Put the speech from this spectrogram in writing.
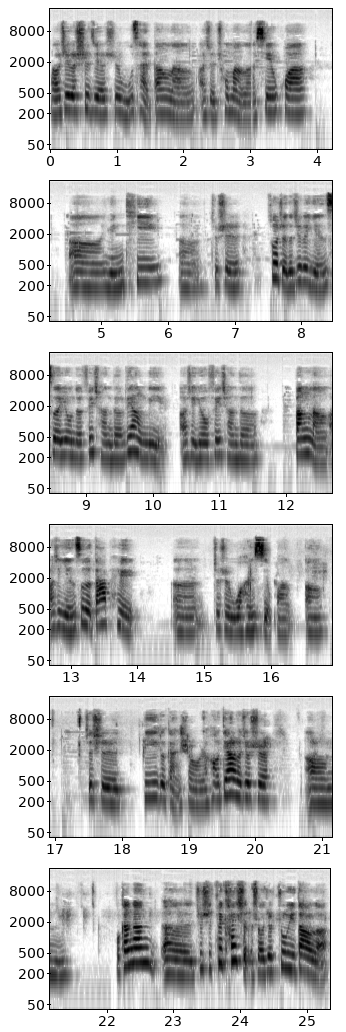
然后这个世界是五彩斑斓，而且充满了鲜花，嗯，云梯，嗯，就是作者的这个颜色用的非常的亮丽，而且又非常的斑斓，而且颜色的搭配，呃，就是我很喜欢，嗯，这是第一个感受。然后第二个就是，嗯，我刚刚呃，就是最开始的时候就注意到了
